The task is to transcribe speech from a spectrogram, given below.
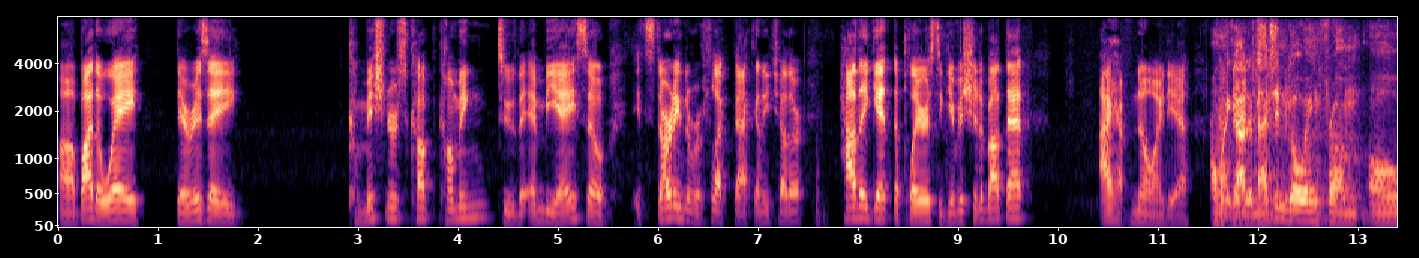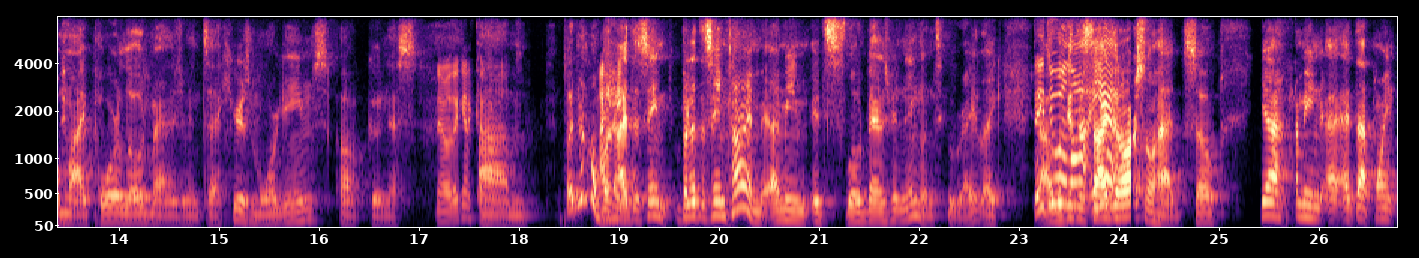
Uh, by the way, there is a Commissioner's Cup coming to the NBA. So it's starting to reflect back on each other. How they get the players to give a shit about that, I have no idea. Oh my god! they're just- Imagine going from oh my poor load management to here's more games. Oh goodness. No, they're going to come. Um, but no, but hate- at the same, but at the same time, I mean, it's load management in England too, right? Like they uh, do look a at the side that. Arsenal had. So yeah, I mean, at that point,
